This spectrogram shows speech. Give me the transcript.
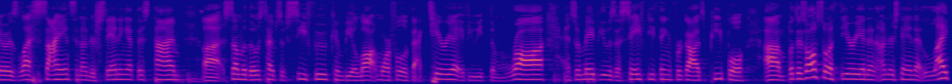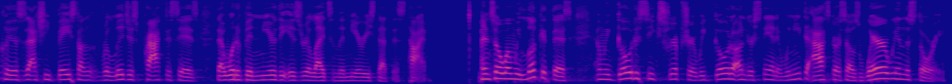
there was less science and understanding at this time. Uh, some of those types of seafood can be a lot more full of bacteria if you eat them raw. And so maybe it was a safety thing for God's people. Um, but there's also a theory and an understanding that likely this is actually based on religious practices that would have been near the Israelites in the Near East at this time. And so when we look at this and we go to seek scripture, we go to understand it, we need to ask ourselves where are we in the story?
